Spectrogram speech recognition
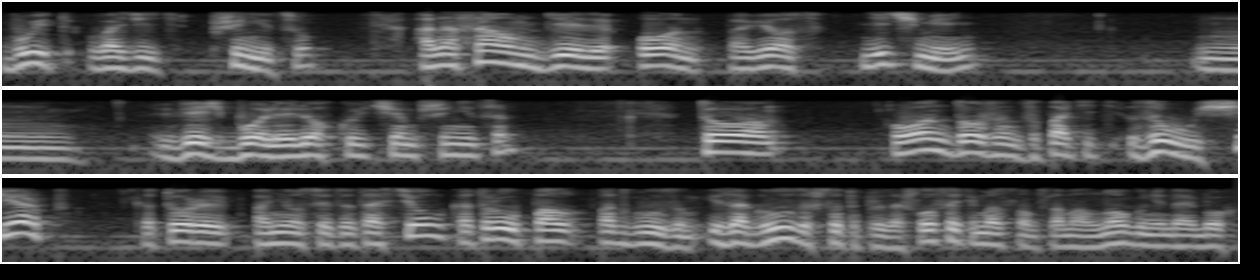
будет возить пшеницу, а на самом деле он повез ячмень, вещь более легкую, чем пшеница, то он должен заплатить за ущерб, который понес этот осел, который упал под грузом. Из-за груза что-то произошло с этим ослом, сломал ногу, не дай бог,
